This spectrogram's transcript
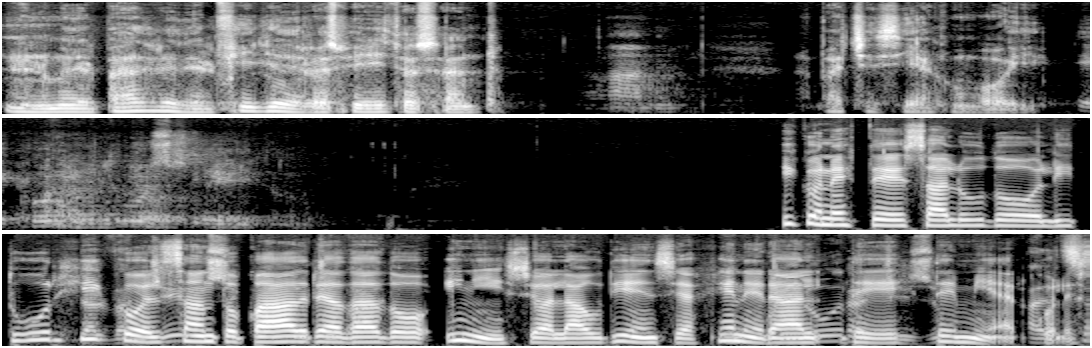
Nel nome del Padre, del Figlio e dello Spirito Santo. Pace sea con voi. Y con este saludo litúrgico, el Santo Padre ha dado inicio a la audiencia general de este miércoles.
